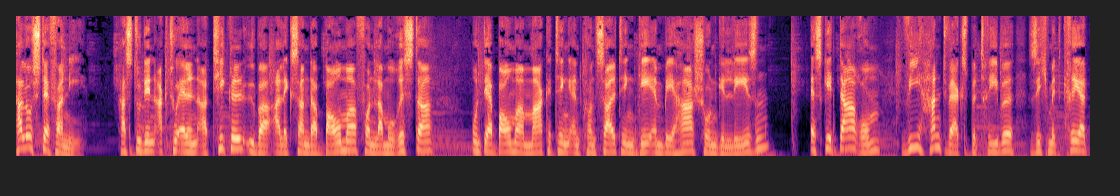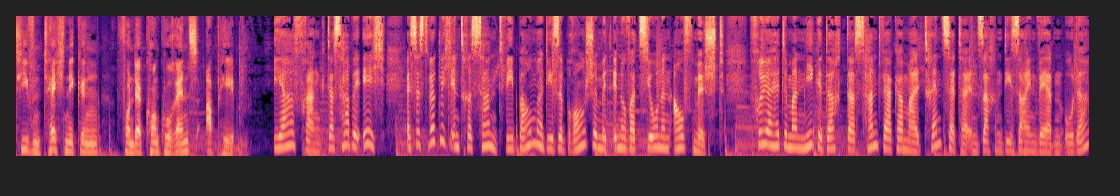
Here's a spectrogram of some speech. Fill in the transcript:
Hallo Stefanie, hast du den aktuellen Artikel über Alexander Baumer von Lamurista und der Baumer Marketing and Consulting GmbH schon gelesen? Es geht darum, wie Handwerksbetriebe sich mit kreativen Techniken von der Konkurrenz abheben. Ja, Frank, das habe ich. Es ist wirklich interessant, wie Baumer diese Branche mit Innovationen aufmischt. Früher hätte man nie gedacht, dass Handwerker mal Trendsetter in Sachen Design werden, oder?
